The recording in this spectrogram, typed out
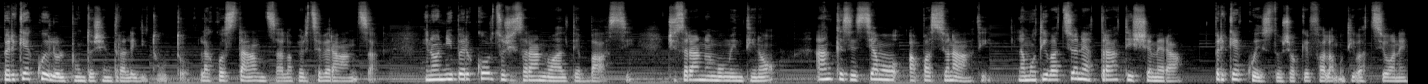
Perché è quello il punto centrale di tutto, la costanza, la perseveranza. In ogni percorso ci saranno alti e bassi, ci saranno i momenti no anche se siamo appassionati, la motivazione a tratti scemerà, perché è questo ciò che fa la motivazione,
